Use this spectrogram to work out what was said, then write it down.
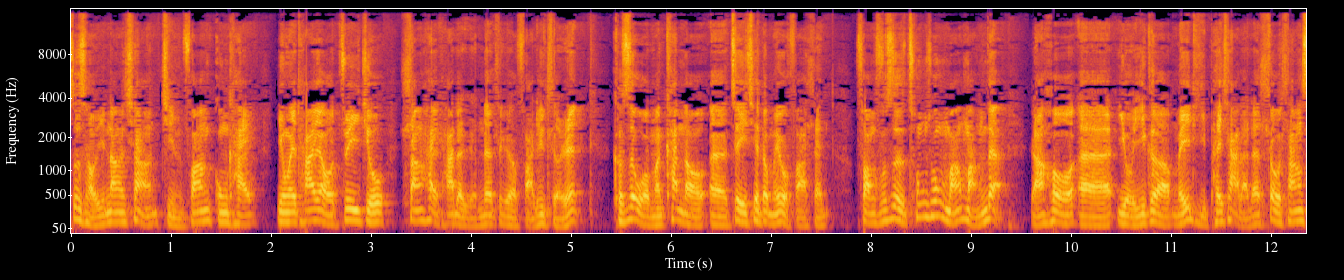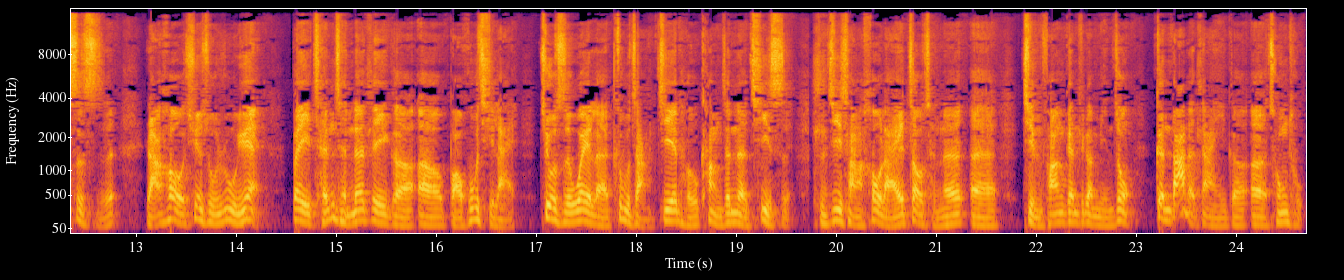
至少应当向警方公开，因为他要追究伤害他的人的这个法律责任。可是我们看到，呃，这一切都没有发生，仿佛是匆匆忙忙的，然后呃，有一个媒体拍下来的受伤事实，然后迅速入院，被层层的这个呃保护起来，就是为了助长街头抗争的气势。实际上后来造成了呃警方跟这个民众更大的这样一个呃冲突。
